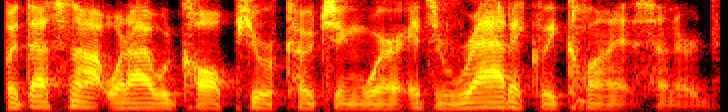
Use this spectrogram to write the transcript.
But that's not what I would call pure coaching, where it's radically client centered.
